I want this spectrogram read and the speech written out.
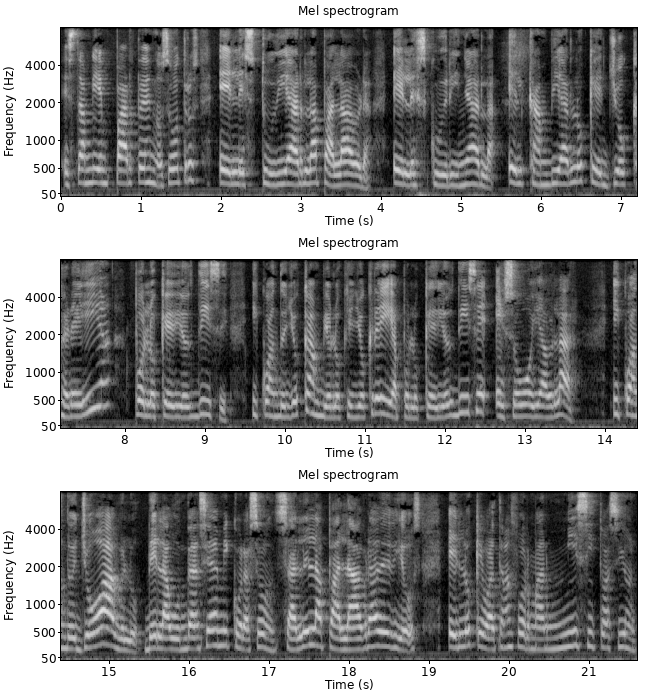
Es también parte de nosotros el estudiar la palabra, el escudriñarla, el cambiar lo que yo creía por lo que Dios dice. Y cuando yo cambio lo que yo creía por lo que Dios dice, eso voy a hablar. Y cuando yo hablo de la abundancia de mi corazón, sale la palabra de Dios, es lo que va a transformar mi situación,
